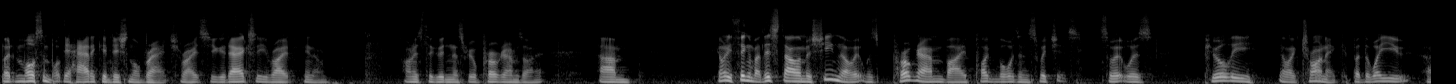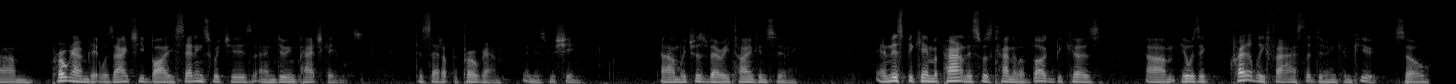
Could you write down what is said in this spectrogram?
but most importantly, it had a conditional branch, right? So you could actually write, you know, honest to goodness, real programs on it. Um, the only thing about this style of machine, though, it was programmed by plug boards and switches. So it was purely electronic, but the way you um, programmed it was actually by setting switches and doing patch cables to set up the program in this machine. um, which was very time consuming. And this became apparent, this was kind of a bug because um, it was incredibly fast at doing compute. So,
